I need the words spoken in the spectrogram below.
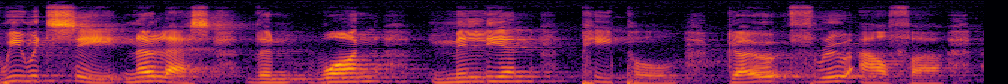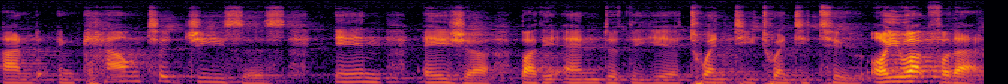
we would see no less than one million people go through Alpha and encounter Jesus in Asia by the end of the year 2022. Are you up for that?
